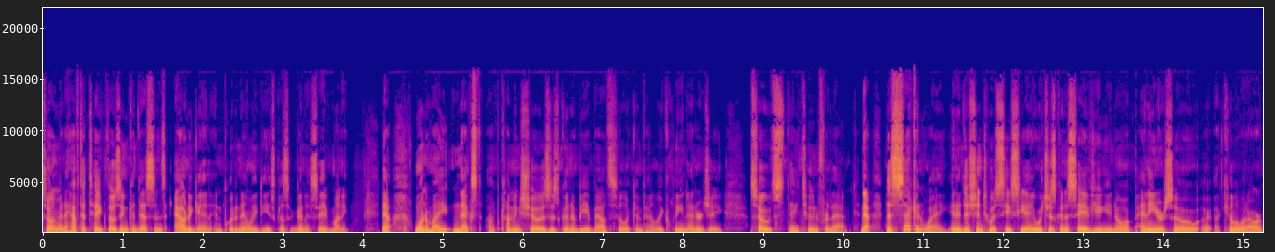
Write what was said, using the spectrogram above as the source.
So I'm going to have to take those incandescents out again and put in LEDs because I'm going to save money. Now, one of my next upcoming shows is going to be about Silicon Valley clean energy. So stay tuned for that. Now, the second way, in addition to a CCA, which is going to save you, you know, a penny or so a, a kilowatt hour,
